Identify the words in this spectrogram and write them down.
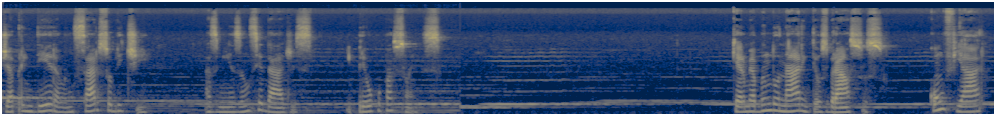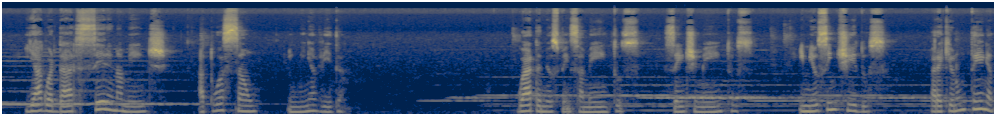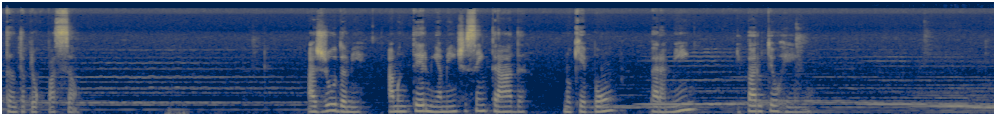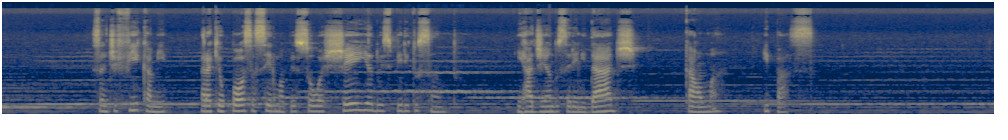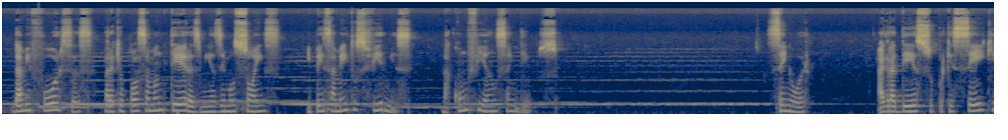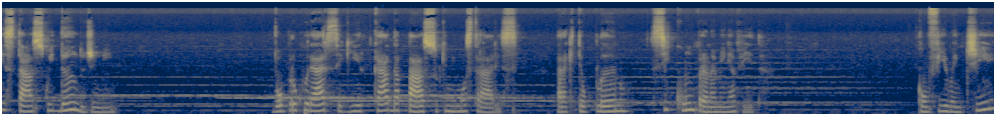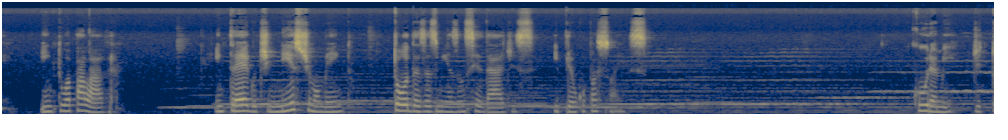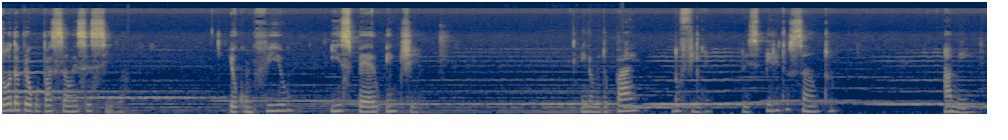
de aprender a lançar sobre ti as minhas ansiedades e preocupações. Quero me abandonar em teus braços, confiar e aguardar serenamente a tua ação em minha vida. Guarda meus pensamentos, sentimentos e meus sentidos para que eu não tenha tanta preocupação. Ajuda-me a manter minha mente centrada no que é bom para mim e para o teu reino. Santifica-me para que eu possa ser uma pessoa cheia do Espírito Santo, irradiando serenidade, calma e paz. Dá-me forças para que eu possa manter as minhas emoções e pensamentos firmes na confiança em Deus. Senhor, agradeço porque sei que estás cuidando de mim Vou procurar seguir cada passo que me mostrares, para que teu plano se cumpra na minha vida. Confio em ti e em tua palavra. Entrego-te neste momento todas as minhas ansiedades e preocupações. Cura-me de toda preocupação excessiva eu confio e espero em Ti. Em nome do Pai, do Filho, do Espírito Santo. Amém.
